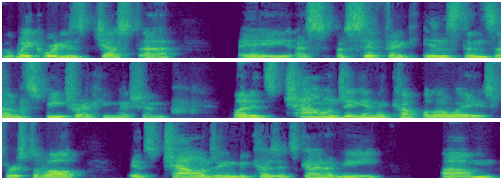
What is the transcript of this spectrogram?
The wake word is just a, a, a specific instance of speech recognition, but it's challenging in a couple of ways. First of all, it's challenging because it's got to be um,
